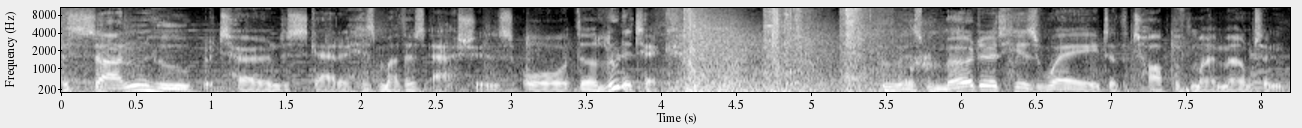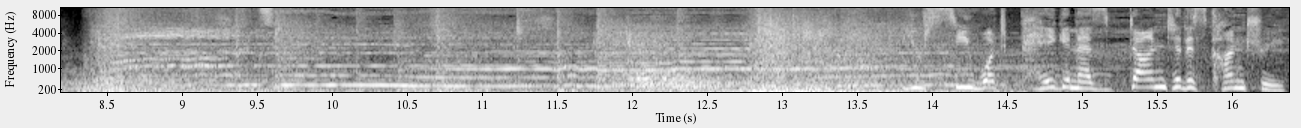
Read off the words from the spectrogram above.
The son who returned to scatter his mother's ashes, or the lunatic who has murdered his way to the top of my mountain? You see what Pagan has done to this country.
